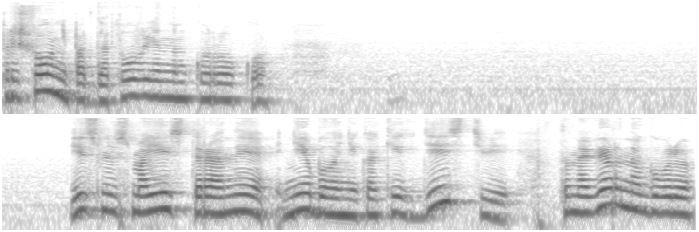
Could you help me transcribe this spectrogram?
пришел неподготовленным к уроку, если с моей стороны не было никаких действий, то, наверное, говорю,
